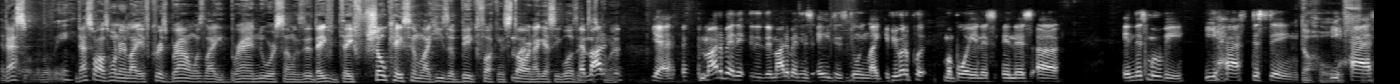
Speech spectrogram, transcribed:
in That's- the the movie. That's why I was wondering, like, if Chris Brown was like brand new or something. 'cause they they showcase him like he's a big fucking star, and I guess he was at It this might, point. yeah, it might have been. It, it might have been his agents doing like, if you're gonna put my boy in this in this uh in this movie, he has to sing. The whole He has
